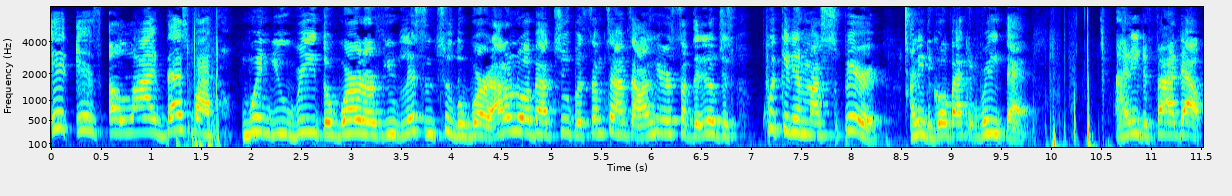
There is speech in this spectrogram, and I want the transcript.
It is alive. That's why when you read the word or if you listen to the word, I don't know about you, but sometimes I'll hear something, it'll just quicken in my spirit. I need to go back and read that. I need to find out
